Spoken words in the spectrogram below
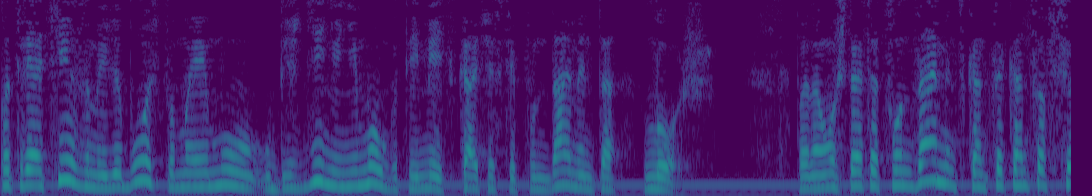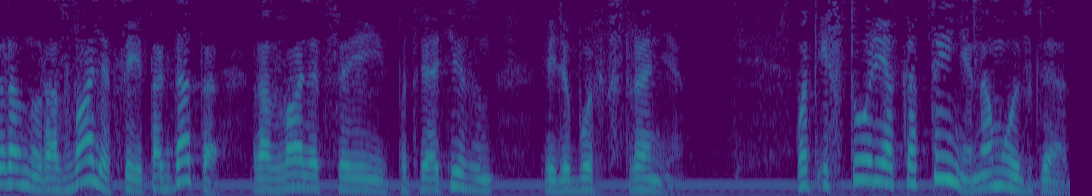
патриотизм и любовь, по моему убеждению, не могут иметь в качестве фундамента ложь. Потому что этот фундамент, в конце концов, все равно развалится, и тогда-то развалится и патриотизм, и любовь к стране. Вот история Катыни, на мой взгляд,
